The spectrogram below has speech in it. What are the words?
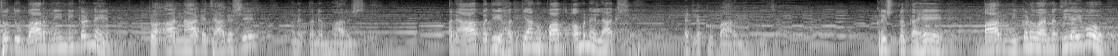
જો તું બહાર નહીં નીકળને, તો આ નાગ જાગશે અને તને મારશે. અને આ બધી હત્યાનું પાપ અમને લાગશે. એટલે તું બહાર નીકળી જા. કૃષ્ણ કહે, બહાર નીકળવા નથી આવ્યો,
